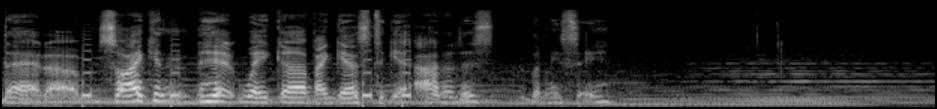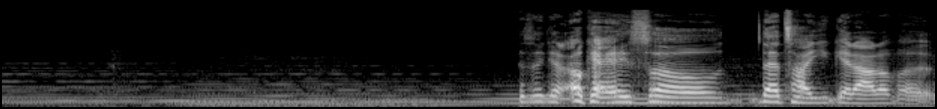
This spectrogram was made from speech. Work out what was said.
that um, so I can hit wake up I guess to get out of this. Let me see is it good? Okay so that's how you get out of a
